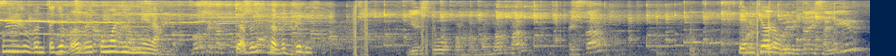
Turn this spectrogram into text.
cómo es su pantalla a ver cómo es niñera. A ver, a ver qué dice. Y esto, pam, pam, pam, pam, pam. Ahí está. Tiene lloro. salir.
